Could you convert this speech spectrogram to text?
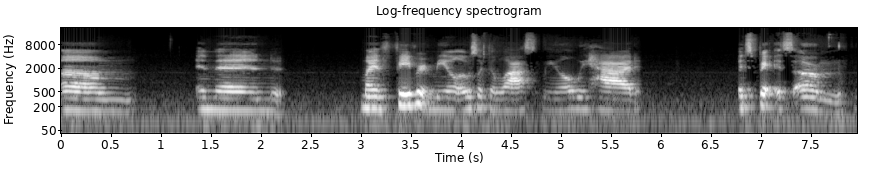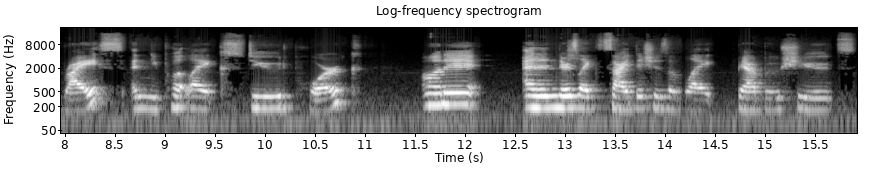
Um, and then my favorite meal, it was like the last meal we had. It's it's um rice and you put like stewed pork on it, and then there's like side dishes of like bamboo shoots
